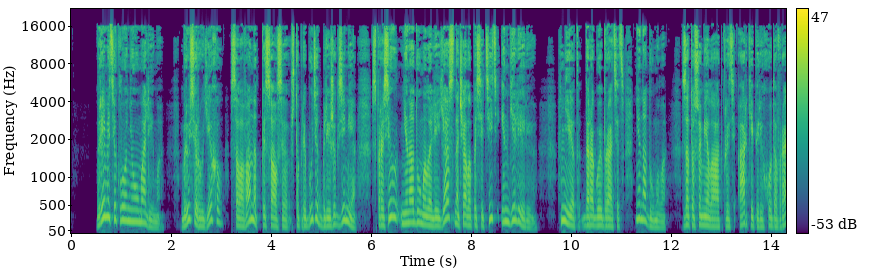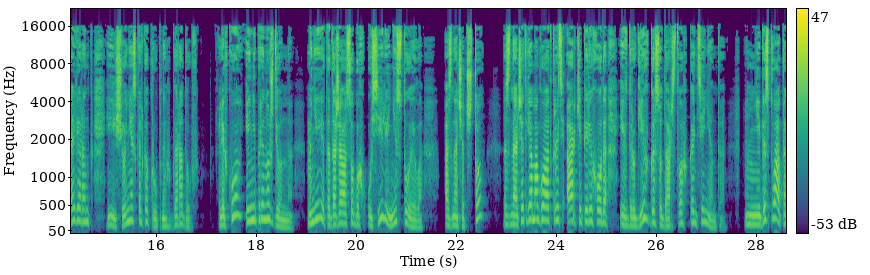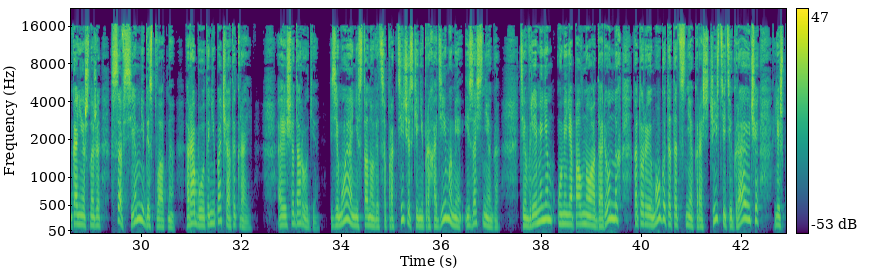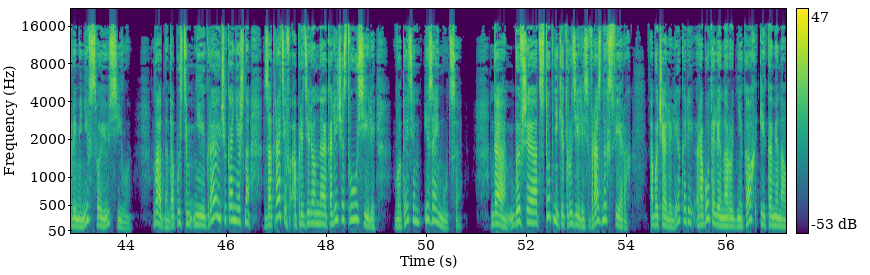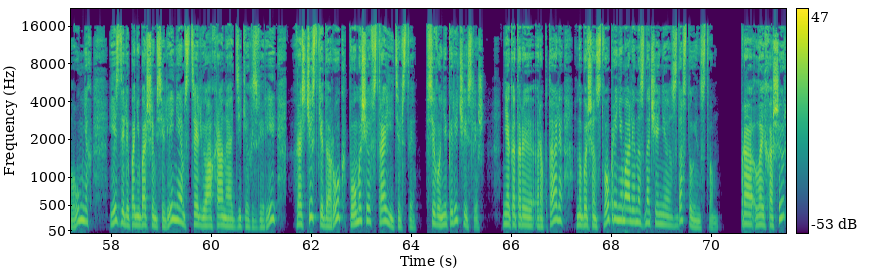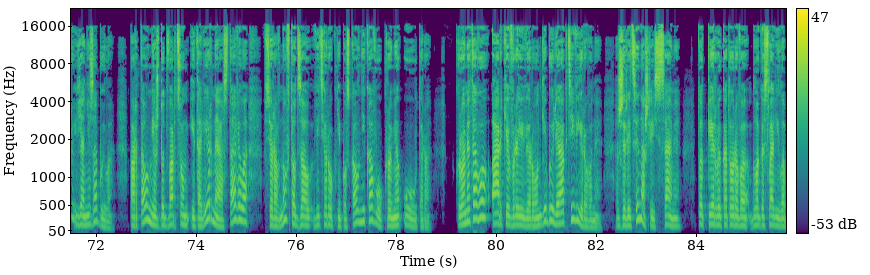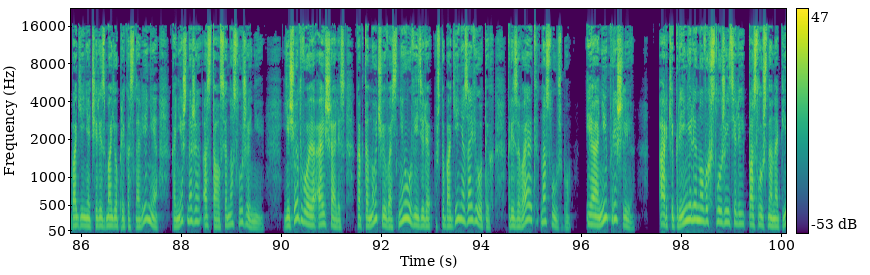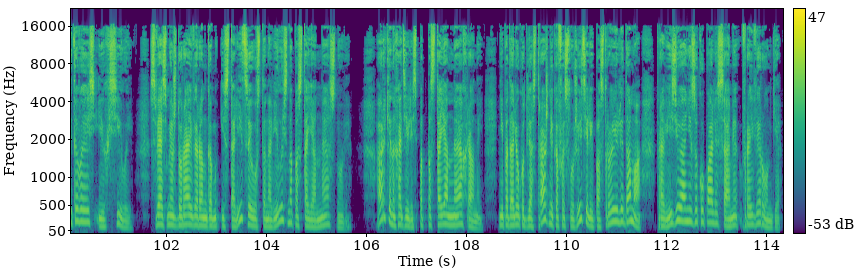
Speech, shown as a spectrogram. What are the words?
Время текло неумолимо. Брюсер уехал, Салаван отписался, что прибудет ближе к зиме. Спросил, не надумала ли я сначала посетить Ингелерию. Нет, дорогой братец, не надумала. Зато сумела открыть арки перехода в Райверинг и еще несколько крупных городов. Легко и непринужденно. Мне это даже особых усилий не стоило. А значит, что? Значит, я могу открыть арки перехода и в других государствах континента. Не бесплатно, конечно же, совсем не бесплатно. Работы не початый край. А еще дороги. Зимой они становятся практически непроходимыми из-за снега. Тем временем у меня полно одаренных, которые могут этот снег расчистить играючи, лишь применив свою силу. Ладно, допустим, не играючи, конечно, затратив определенное количество усилий, вот этим и займутся. Да, бывшие отступники трудились в разных сферах. Обучали лекарей, работали на рудниках и каменоломнях, ездили по небольшим селениям с целью охраны от диких зверей, расчистки дорог, помощи в строительстве. Всего не перечислишь. Некоторые роптали, но большинство принимали назначение с достоинством. Про Лайхашир я не забыла. Портал между дворцом и таверной оставила, все равно в тот зал ветерок не пускал никого, кроме Уутера. Кроме того, арки в Рейверонге были активированы. Жрецы нашлись сами. Тот первый, которого благословила богиня через мое прикосновение, конечно же, остался на служении. Еще двое Айшалис как-то ночью во сне увидели, что богиня зовет их, призывает на службу. И они пришли. Арки приняли новых служителей, послушно напитываясь их силой. Связь между Райверангом и столицей установилась на постоянной основе. Арки находились под постоянной охраной. Неподалеку для стражников и служителей построили дома, провизию они закупали сами в Райверонге.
